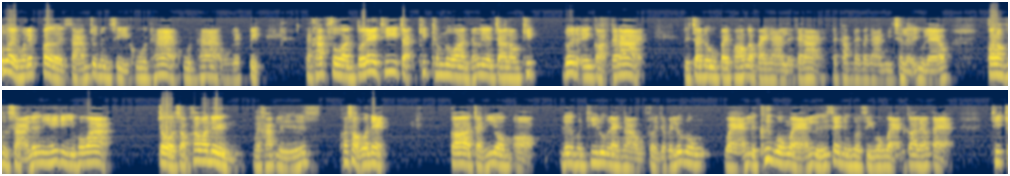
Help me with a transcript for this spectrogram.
ด้วยวงเล็บเปิด 3.14 คูณ 5 คูณ 5 วงเล็บปิด นะครับ ส่วนตัวเลขที่จะคิดคำนวณนักเรียนจะลองคิดด้วยตัวเองก่อนก็ได้ หรือจะดูไปพร้อมกับใบงานเลยก็ได้นะครับ ในใบงานมีเฉลยอยู่แล้ว ก็ลองศึกษาเรื่องนี้ให้ดี เพราะว่าโจทย์สอบข้ามาหนึ่งนะครับ หรือข้อสอบโอเน็ตก็จะนิยมออกเรื่องพื้นที่รูปแรงเงา ส่วนจะเป็นรูปวงแหวนหรือครึ่งวงแหวนหรือเศษหนึ่งส่วนสี่วงแหวนก็แล้วแต่ที่โจ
